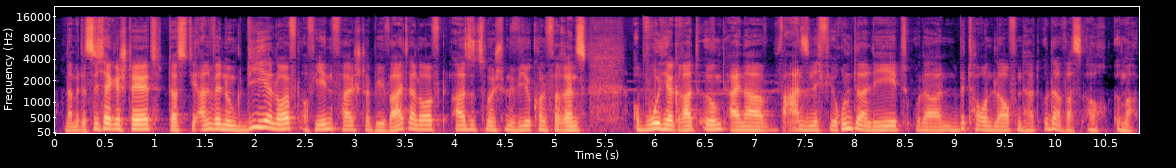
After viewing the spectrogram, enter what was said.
Und damit ist sichergestellt, dass die Anwendung, die hier läuft, auf jeden Fall stabil weiterläuft. Also zum Beispiel eine Videokonferenz, obwohl hier gerade irgendeiner wahnsinnig viel runterlädt oder einen BitTorrent laufen hat oder was auch immer.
